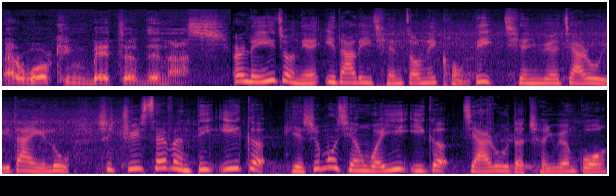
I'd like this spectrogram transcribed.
are working better than us. 二零一九年，意大利前总理孔蒂签约加入“一带一路”，是 G7 第一个，也是目前唯一一个加入的成员国。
